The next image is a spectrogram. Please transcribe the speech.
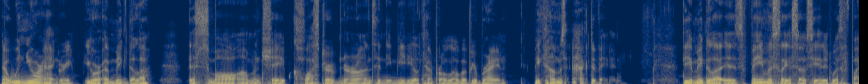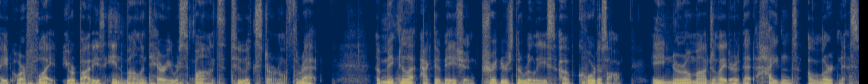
Now, when you are angry, your amygdala, this small almond shaped cluster of neurons in the medial temporal lobe of your brain, becomes activated. The amygdala is famously associated with fight or flight, your body's involuntary response to external threat. Amygdala activation triggers the release of cortisol, a neuromodulator that heightens alertness.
